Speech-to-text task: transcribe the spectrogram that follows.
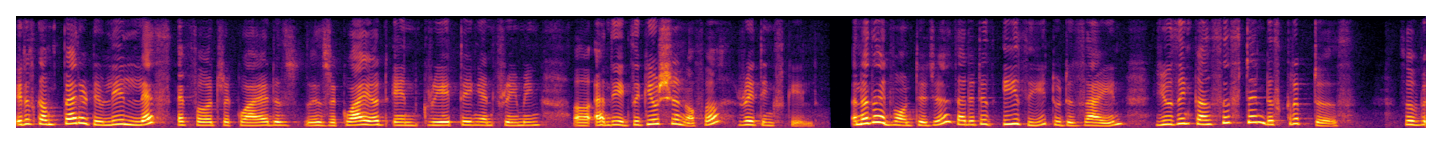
It is comparatively less effort required is, is required in creating and framing uh, and the execution of a rating scale. Another advantage is that it is easy to design using consistent descriptors. So,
